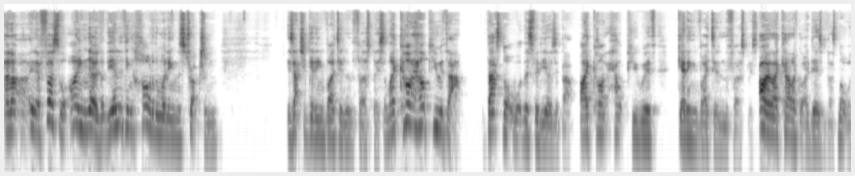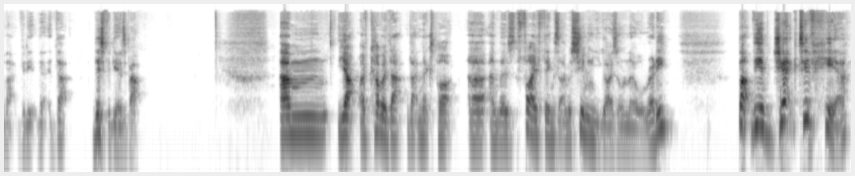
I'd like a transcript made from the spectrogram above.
And I, you know, first of all, I know that the only thing harder than winning an instruction is actually getting invited in the first place. And I can't help you with that. That's not what this video is about. I can't help you with getting invited in the first place. Oh, and I can. I've got ideas, but that's not what that video that, that this video is about. Um, yeah, I've covered that that next part, uh, and those five things that I'm assuming you guys all know already. But the objective here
